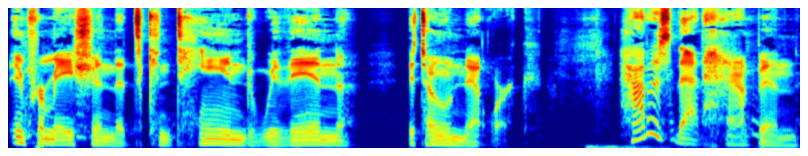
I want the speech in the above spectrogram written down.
information that's contained within its own network. How does that happen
